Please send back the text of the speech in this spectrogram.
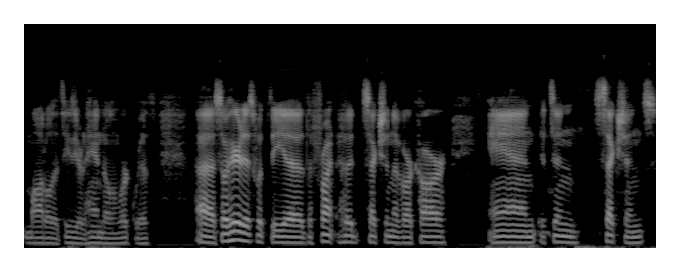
model that's easier to handle and work with. Uh, so here it is with the uh, the front hood section of our car and it's in sections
